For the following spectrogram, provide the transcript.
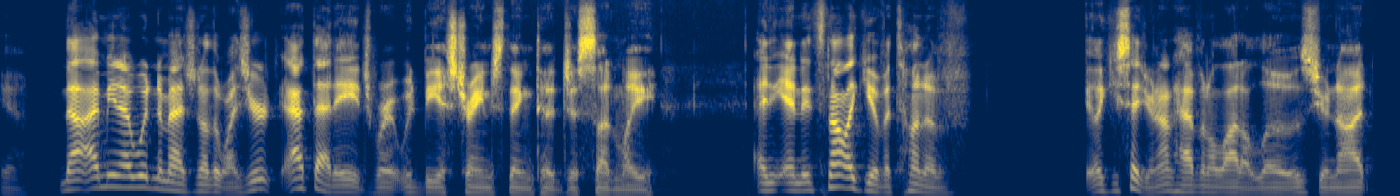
Yeah. No, I mean, I wouldn't imagine otherwise. You're at that age where it would be a strange thing to just suddenly, and and it's not like you have a ton of, like you said, you're not having a lot of lows. You're not,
